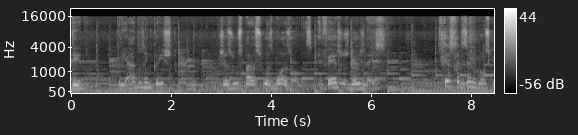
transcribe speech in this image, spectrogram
dele, criados em Cristo Jesus para as suas boas obras. Efésios 2:10. Texto está dizendo, irmãos, que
